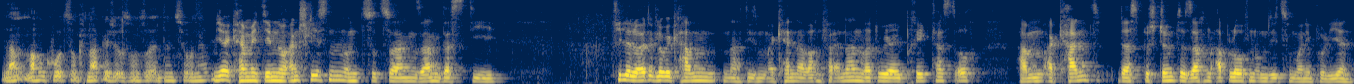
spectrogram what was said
lang machen, kurz und knackig ist unsere Intention. Ja, ja kann mich dem nur anschließen und sozusagen sagen, dass die viele Leute, glaube ich, haben nach diesem Erkennen, Erwachen, Verändern, was du ja geprägt hast auch, haben erkannt, dass bestimmte Sachen ablaufen, um sie zu manipulieren.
